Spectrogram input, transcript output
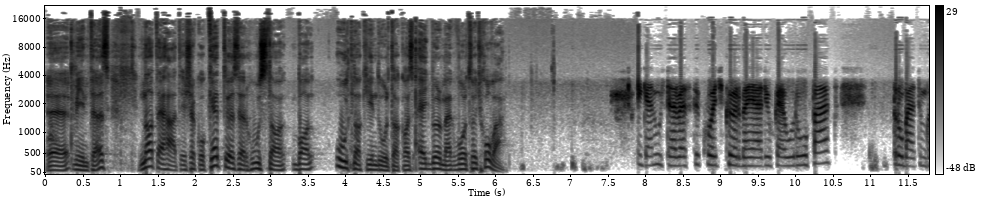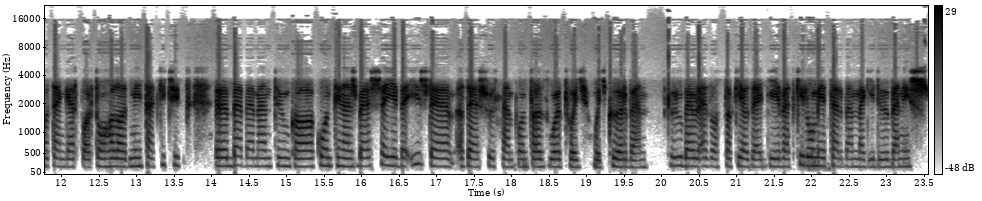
e, mint ez. Na tehát, és akkor 2020-ban útnak indultak, az egyből meg volt, hogy hová? Igen, úgy terveztük, hogy körbejárjuk Európát, próbáltunk a tengerparton haladni, tehát kicsit bebementünk a kontinens belsejébe is, de az első szempont az volt, hogy, hogy körben körülbelül ez adta ki az egy évet, kilométerben, meg időben is.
